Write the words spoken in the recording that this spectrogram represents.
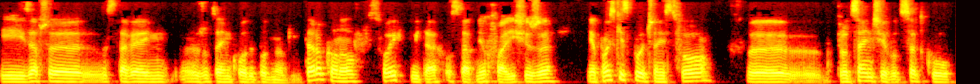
i zawsze stawia im, rzuca im kłody pod nogi. Taro Kono w swoich tweetach ostatnio chwali się, że japońskie społeczeństwo w procencie, w odsetku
